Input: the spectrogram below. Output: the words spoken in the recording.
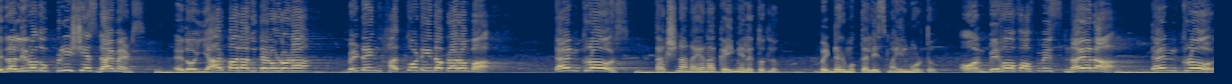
ಇದರಲ್ಲಿರೋದು ಪ್ರೀಶಿಯಸ್ ಡೈಮಂಡ್ಸ್ ಇದು ಯಾರ್ ಪಾಲಾಗುತ್ತೆ ನೋಡೋಣ. ಬಿಡ್ಡಿಂಗ್ ಹತ್ತು ಕೋಟಿಯಿಂದ ಪ್ರಾರಂಭ. ಟೆನ್ ಕ್ರೋರ್ಸ್ ತಕ್ಷಣ ನಯನ ಕೈ ಮೇಲೆತ್ತದ್ಲು ಬಿಡ್ಡರ್ ಮುಖದಲ್ಲಿ ಸ್ಮೈಲ್ ಮೂಡ್ತು. On behalf of miss Nayana ten crore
